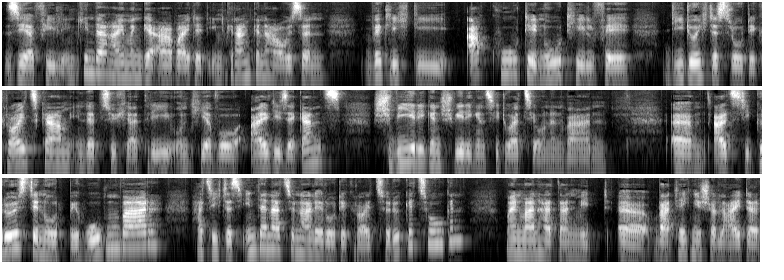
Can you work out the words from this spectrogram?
sehr viel in Kinderheimen gearbeitet, in Krankenhäusern, wirklich die akute Nothilfe, die durch das Rote Kreuz kam in der Psychiatrie und hier, wo all diese ganz schwierigen, schwierigen Situationen waren. Ähm, als die größte Not behoben war, hat sich das internationale Rote Kreuz zurückgezogen. Mein Mann hat dann mit, äh, war technischer Leiter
